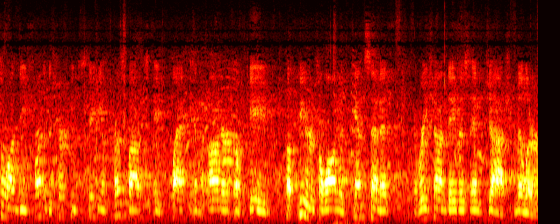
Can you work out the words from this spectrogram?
also on the front of the Cherokee Stadium press box, a plaque in honor of Gabe appears along with Ken Sennett, Rayshon Davis, and Josh Miller.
